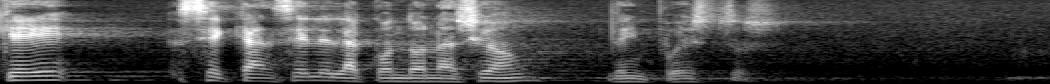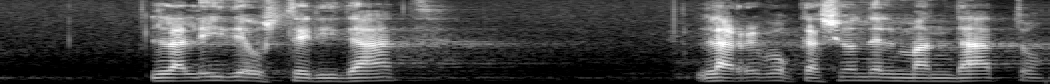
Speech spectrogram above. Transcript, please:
que se cancele la condonación de impuestos, la ley de austeridad, la revocación del mandato,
